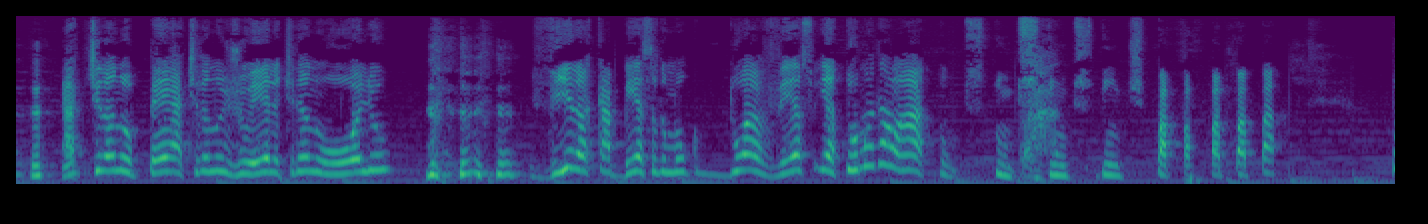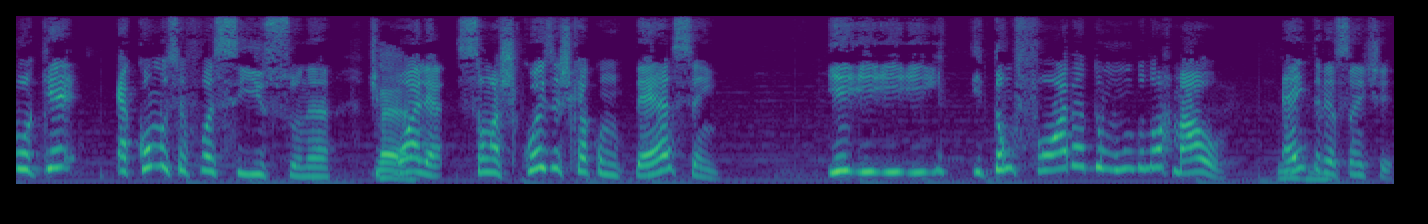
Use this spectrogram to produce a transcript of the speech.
atira no pé, atira no joelho, atira no olho vira a cabeça do maluco do avesso e a turma tá lá. Tunts, tunts, tunts, tunts, pá, pá, pá, pá, pá. Porque é como se fosse isso, né? Tipo, é. olha, são as coisas que acontecem e estão fora do mundo normal. É uhum. É interessante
